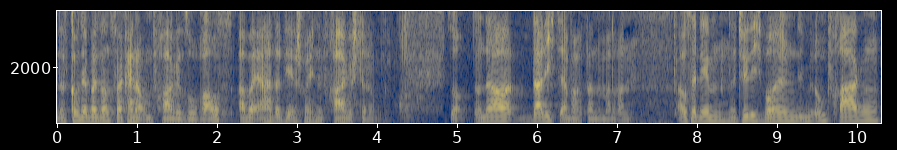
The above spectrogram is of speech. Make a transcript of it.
das kommt ja bei sonst bei keiner Umfrage so raus, aber er hat halt die entsprechende Fragestellung. So, und da, da liegt es einfach dann immer dran. Außerdem, natürlich wollen die mit Umfragen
